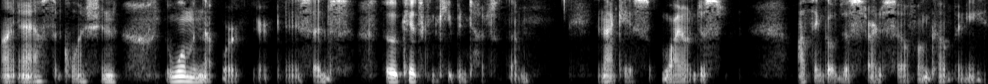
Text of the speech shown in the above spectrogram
I asked the question the woman that worked there and it said so the kids can keep in touch with them. In that case, why don't just I think I'll just start a cell phone company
